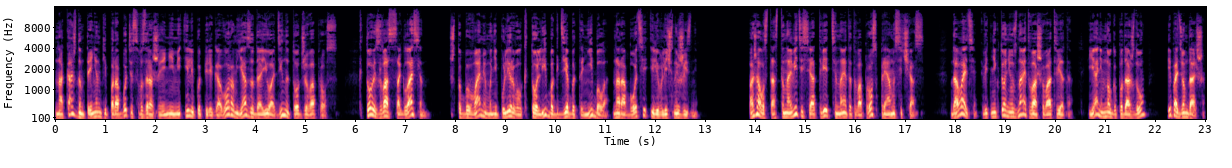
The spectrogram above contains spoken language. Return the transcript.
На каждом тренинге по работе с возражениями или по переговорам я задаю один и тот же вопрос. Кто из вас согласен, чтобы вами манипулировал кто-либо, где бы то ни было, на работе или в личной жизни? Пожалуйста, остановитесь и ответьте на этот вопрос прямо сейчас. Давайте, ведь никто не узнает вашего ответа. Я немного подожду и пойдем дальше.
